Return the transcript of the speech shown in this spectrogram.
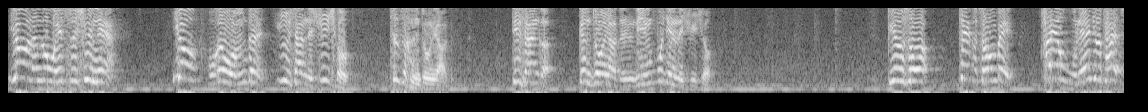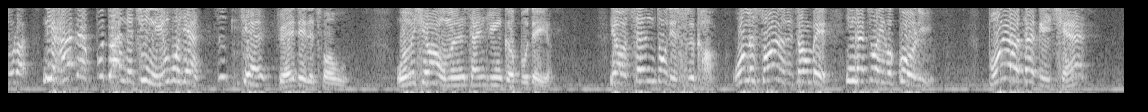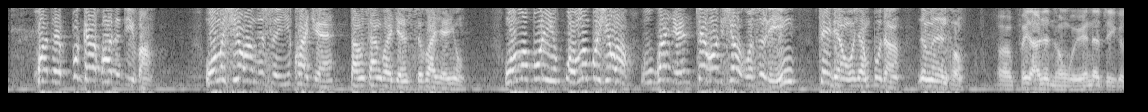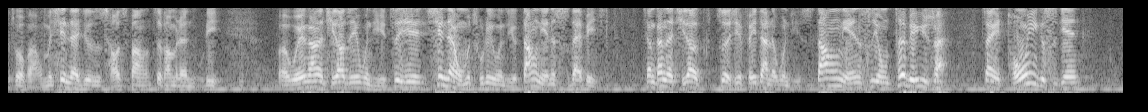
又能够维持训练，又符合我们的预算的需求，这是很重要的。第三个，更重要的零部件的需求，比如说。这个装备还有五年就太粗了，你还在不断的进零部件，是绝绝对的错误。我们希望我们三军各部队要深度的思考，我们所有的装备应该做一个过滤，不要再给钱花在不该花的地方。我们希望的是一块钱当三块钱、十块钱用，我们不我们不希望五块钱最后的效果是零。这一点，我想部长认不认同？呃，非常认同委员的这个做法。我们现在就是朝这方这方面来努力。呃，委员刚才提到这些问题，这些现在我们处理的问题有当年的时代背景。像刚才提到这些飞弹的问题，是当年是用特别预算，在同一个时间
